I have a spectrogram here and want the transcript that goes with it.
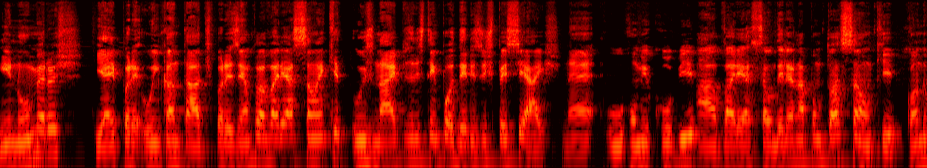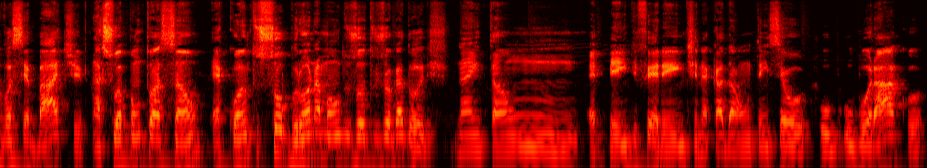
inúmeras e aí, por, o Encantados, por exemplo, a variação é que os naipes eles têm poderes especiais, né? O Rumicube, a variação dele é na pontuação, que quando você bate, a sua pontuação é quanto sobrou na mão dos outros jogadores, né? Então, é bem diferente, né? Cada um tem seu... O, o buraco,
